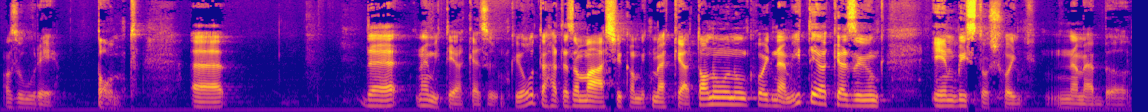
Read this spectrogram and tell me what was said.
az úré. Pont. De nem ítélkezünk, jó? Tehát ez a másik, amit meg kell tanulnunk, hogy nem ítélkezünk. Én biztos, hogy nem ebből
